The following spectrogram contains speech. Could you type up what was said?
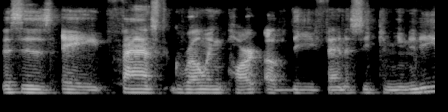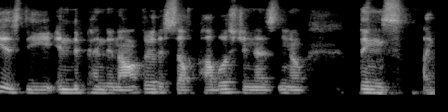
this is a fast growing part of the fantasy community is the independent author the self-published and as you know things like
